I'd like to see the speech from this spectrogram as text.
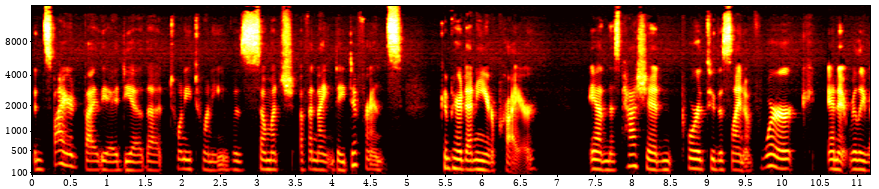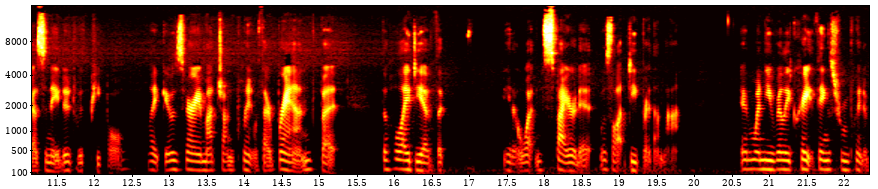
inspired by the idea that 2020 was so much of a night and day difference compared to any year prior. And this passion poured through this line of work and it really resonated with people. Like it was very much on point with our brand, but the whole idea of the, you know, what inspired it was a lot deeper than that. And when you really create things from a point of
